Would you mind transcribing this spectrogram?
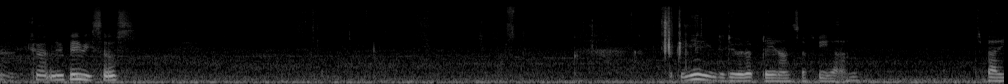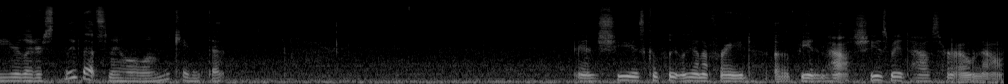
idea. Got new baby sauce. Been needing to do an update on Sophia. It's about a year later. Leave that snail alone. You can't eat that. and she is completely unafraid of being in the house. She has made the house her own now.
